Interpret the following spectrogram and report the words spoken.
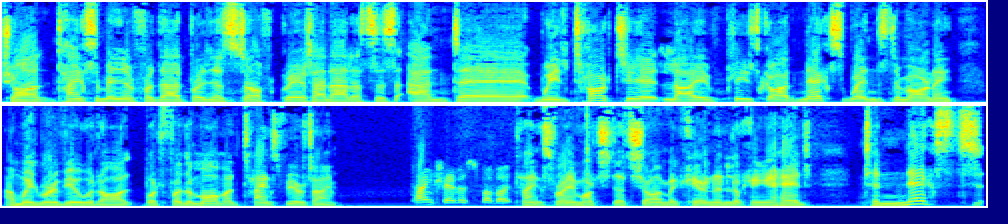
Sean, thanks a million for that. Brilliant stuff. Great analysis. And uh, we'll talk to you live, please God, next Wednesday morning and we'll review it all. But for the moment, thanks for your time. Thanks, Seamus. Bye bye. Thanks very much. That's Sean McKiernan looking ahead to next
